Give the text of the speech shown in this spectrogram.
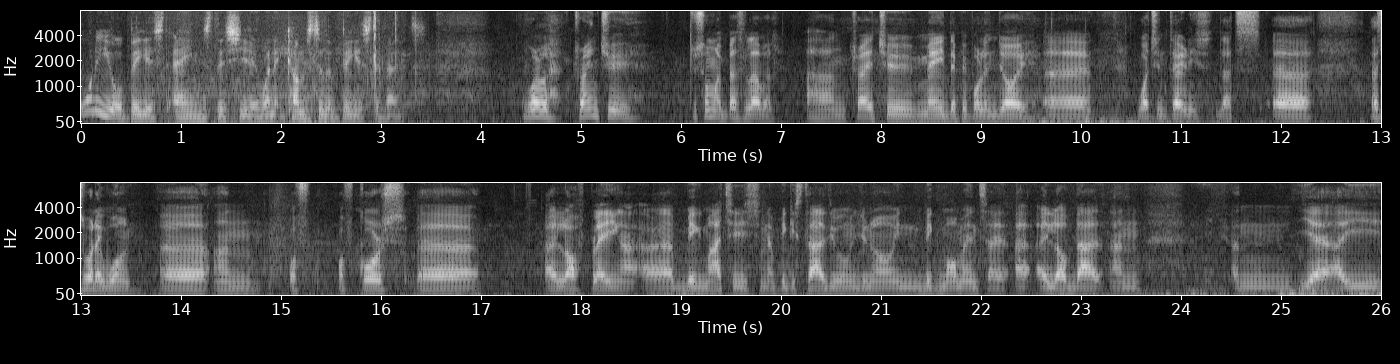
what are your biggest aims this year when it comes to the biggest events? Well, trying to to show my best level and try to make the people enjoy uh, watching tennis. That's uh, that's what I want, uh, and of of course. Uh, I love playing big matches in a big stadium, you know, in big moments. I, I, I love that, and and yeah, I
